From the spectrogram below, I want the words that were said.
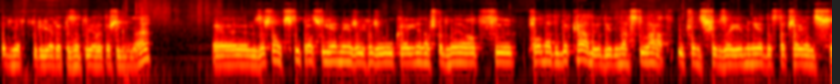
podmiot, który ja reprezentuję, ale też inne. E, zresztą współpracujemy, jeżeli chodzi o Ukrainę, na przykład my od y, ponad dekady, od 11 lat, ucząc się wzajemnie, dostarczając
